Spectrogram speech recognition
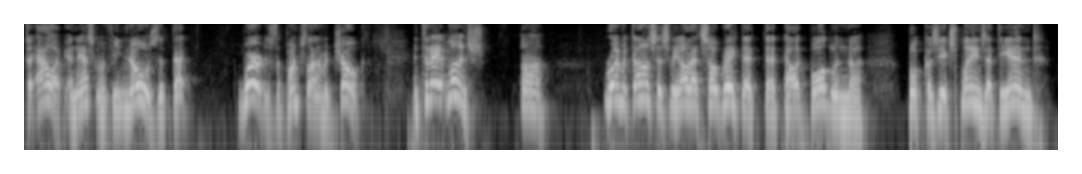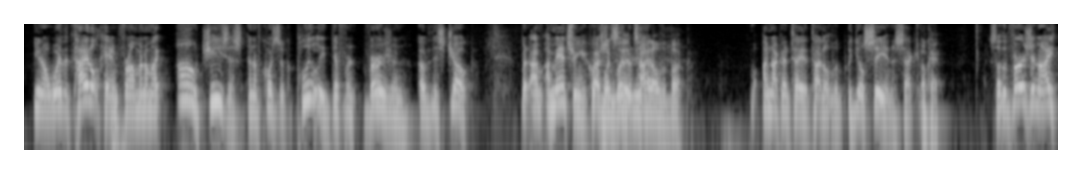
to Alec and ask him if he knows that that word is the punchline of a joke. And today at lunch, uh, Roy McDonald says to me, "Oh, that's so great that that Alec Baldwin uh, book because he explains at the end, you know, where the title came from." And I'm like, "Oh, Jesus!" And of course, it's a completely different version of this joke. But I'm, I'm answering your question. What's the it or not. title of the book? I'm not going to tell you the title. Of the, you'll see in a second. Okay. So the version I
